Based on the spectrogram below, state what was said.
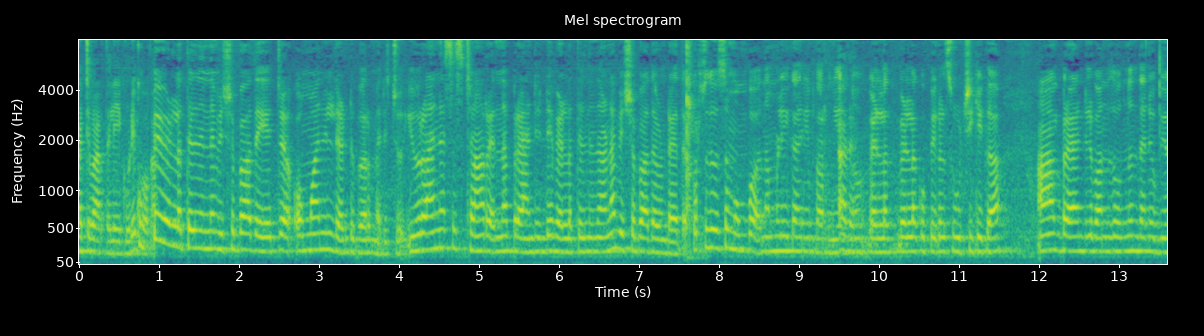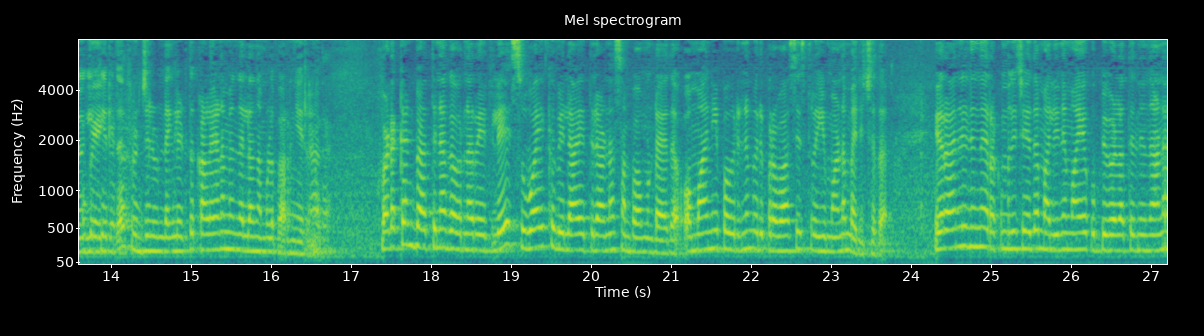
മറ്റു വാർത്തയിലേക്ക് കൂടി കുപ്പി കുപ്പിവെള്ളത്തിൽ നിന്ന് വിഷബാധയേറ്റ് ഒമാനിൽ രണ്ടുപേർ മരിച്ചു. യുറാനസ് സ്റ്റാർ എന്ന ബ്രാൻഡിന്റെ വെള്ളത്തിൽ നിന്നാണ് വിഷബാധ ഉണ്ടായത്. കുറച്ചു ദിവസം മുമ്പ് നമ്മൾ ഈ കാര്യം പറഞ്ഞിരുന്നു. വെള്ള വെള്ളക്കുപ്പികൾ സൂക്ഷിക്കുക ആ ബ്രാൻഡിൽ വന്നതൊന്നും തന്നെ ഉപയോഗിക്കരുത്. ഫ്രിഡ്ജിൽ ഉണ്ടെങ്കിൽ എടുത്ത് കളയണമെന്നെല്ലാം നമ്മൾ പറഞ്ഞിരുന്നു. വടക്കൻ ബാത്തിന ഗവർണറേറ്റിലെ സുവൈക്ക് വിലായത്തിലാണ് സംഭവം ഉണ്ടായത്. ഒമാനി പൗരനും ഒരു പ്രവാസി സ്ത്രീയുമാണ് മരിച്ചത്. ഇറാനിൽ നിന്ന് ഇറക്കുമതി ചെയ്ത മലിനമായ കുപ്പിവെള്ളത്തിൽ നിന്നാണ്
